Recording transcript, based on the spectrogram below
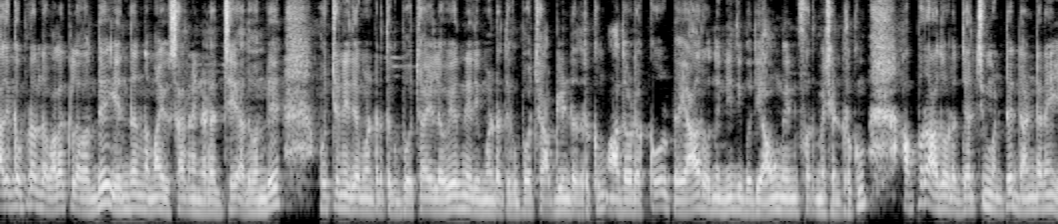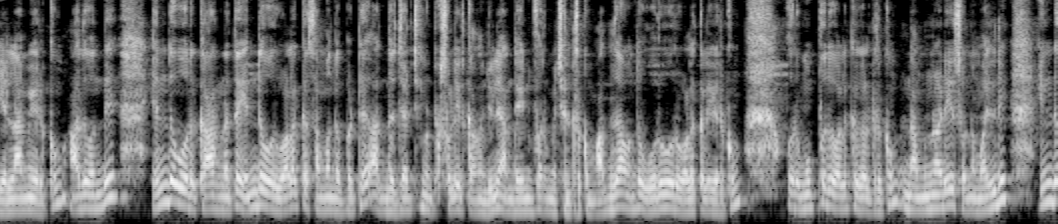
அதுக்கப்புறம் அந்த வழக்கில் வந்து எந்தெந்த மாதிரி விசாரணை நடந்துச்சு அது வந்து உச்சநீதிமன்றத்துக்கு போச்சா இல்லை உயர்நீதிமன்றத்துக்கு போச்சா அப்படின்றது இருக்கும். அதோட கோர்ட் யார் வந்து நீதிபதி அவங்க இன்ஃபர்மேஷன் இருக்கும். அப்புறம் அதோட ஜட்ஜ்மெண்ட்டு தண்டனை எல்லாமே இருக்கும். அது வந்து எந்த ஒரு காரணத்தை எந்த ஒரு வழக்கை சம்மந்தப்பட்டு அந்த ஜட்ஜ்மெண்ட்டுக்கு சொல்லியிருக்காங்கன்னு சொல்லி அந்த இன்ஃபர்மேஷன் இருக்கும். அதுதான் வந்து ஒரு ஒரு வழக்கில் இருக்கும். ஒரு முப்பது வழக்குகள் இருக்கும். நான் முன்னாடியே சொன்ன மாதிரி இந்த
